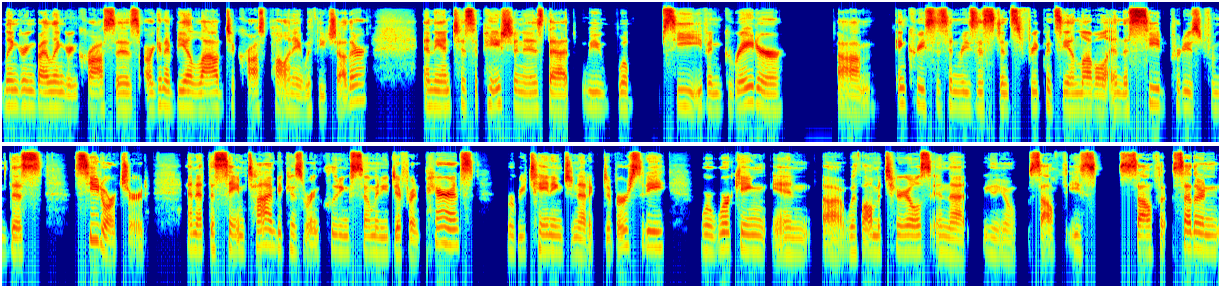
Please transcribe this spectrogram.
lingering by lingering crosses are going to be allowed to cross pollinate with each other. And the anticipation is that we will see even greater um, increases in resistance frequency and level in the seed produced from this seed orchard. And at the same time, because we're including so many different parents, we're retaining genetic diversity. We're working in uh, with all materials in that you know southeast south southern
